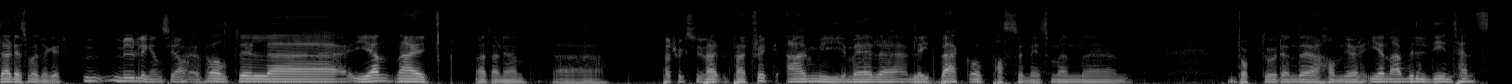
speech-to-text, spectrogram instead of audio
Det er det som ødelegger. m- Muligens, ja. I forhold til uh, Ian Nei, hva heter han igjen? Uh, Patrick Stewart. Pa Patrick er mye mer uh, laidback og passer mer som en eh, doktor enn det han gjør. Igjen er veldig intens.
